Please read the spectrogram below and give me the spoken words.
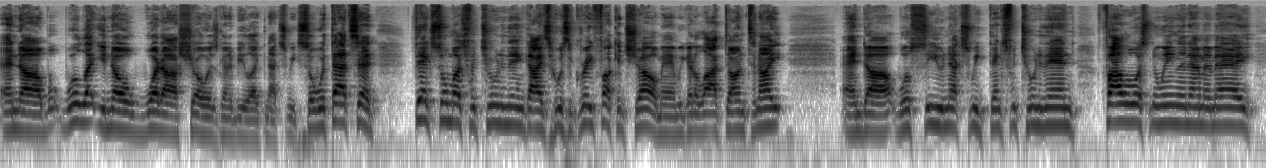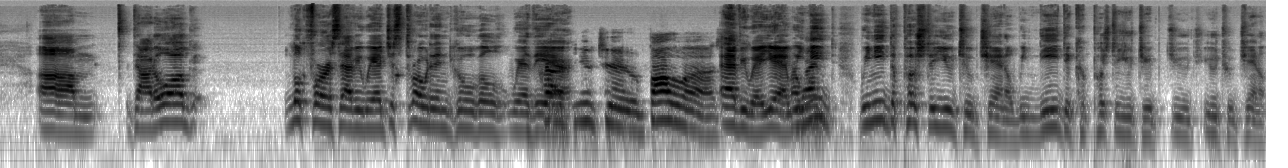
and uh, we'll- let you know what our show is going to be like next week. So with that said, thanks so much for tuning in, guys. It was a great fucking show, man. We got a lot done tonight. And uh, we'll see you next week. Thanks for tuning in. Follow us, New England MMA um, dot org. Look for us everywhere. Just throw it in Google. We're there YouTube. Follow us. everywhere. Yeah, we need we need to push the YouTube channel. We need to push the YouTube YouTube channel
